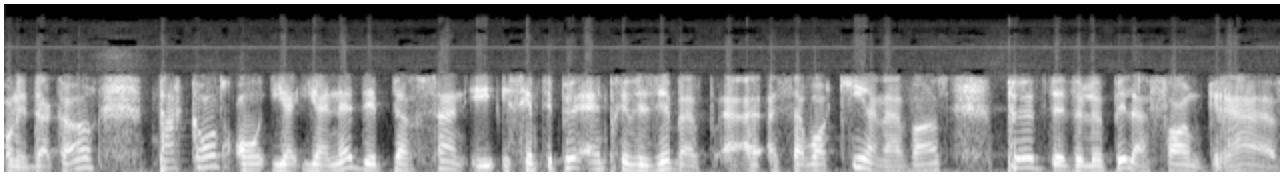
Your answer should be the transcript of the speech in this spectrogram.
On est d'accord. Par contre, il y, en a des personnes, et, c'est un petit peu imprévisible à, savoir qui en avance, peuvent développer la forme grave.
